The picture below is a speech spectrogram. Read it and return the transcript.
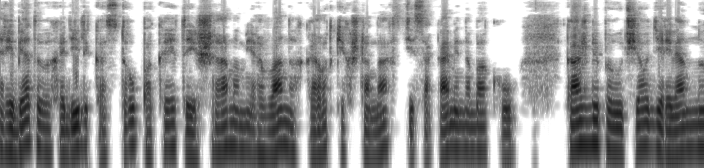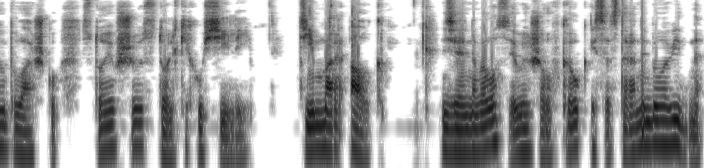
Ребята выходили к костру, покрытые шрамами рваных коротких штанах с тесаками на боку. Каждый получил деревянную плашку, стоившую стольких усилий. Тиммар Алк. Зеленоволосый вышел в круг, и со стороны было видно,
